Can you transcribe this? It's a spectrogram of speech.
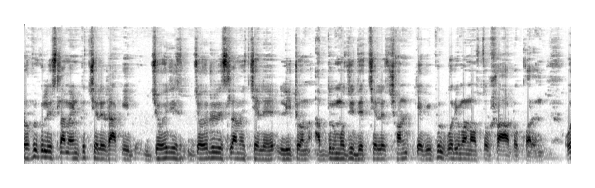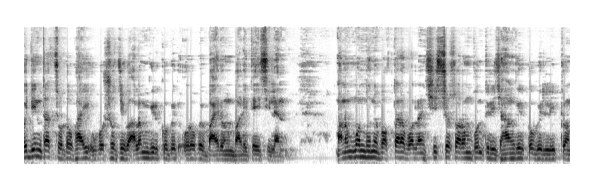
রফিকুল ইসলাম এন্টুর ছেলে রাকিব, জহির, জহিরুল ইসলামের ছেলে লিটন, আব্দুল মজিদের ছেলে ছনকে বিপুল পরিমাণ অস্ত্র অস্ত্রসহ আটক করেন। ওই দিন তার ছোট ভাই উপসচিব আলমগীর কবির ওরফে বাইরন বাড়িতেই ছিলেন। মানববন্ধনে বক্তারা বলেন শীর্ষ চরমপন্থী জাহাঙ্গীর কবির লিপ্টন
